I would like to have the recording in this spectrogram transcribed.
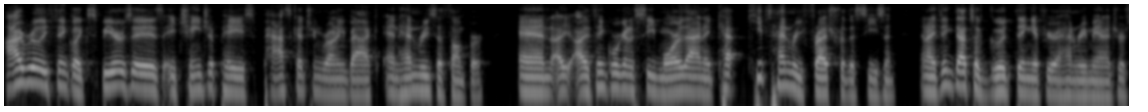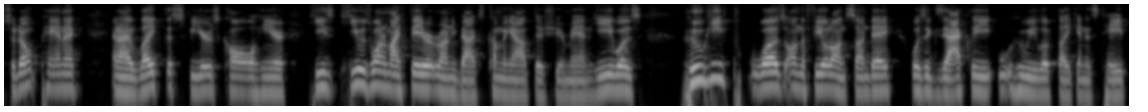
I really think like Spears is a change of pace, pass catching running back, and Henry's a thumper. And I, I think we're going to see more of that, and it kept, keeps Henry fresh for the season. And I think that's a good thing if you're a Henry manager. So don't panic. And I like the Spears call here. He's he was one of my favorite running backs coming out this year, man. He was who he was on the field on Sunday was exactly who he looked like in his tape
